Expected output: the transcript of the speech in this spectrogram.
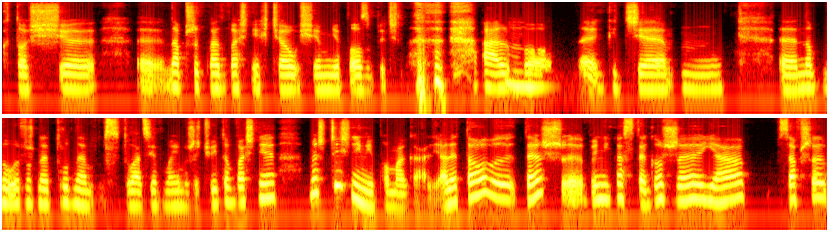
ktoś e, na przykład właśnie chciał się mnie pozbyć, albo gdzie mm, no, były różne trudne sytuacje w moim życiu i to właśnie mężczyźni mi pomagali, ale to też wynika z tego, że ja zawsze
